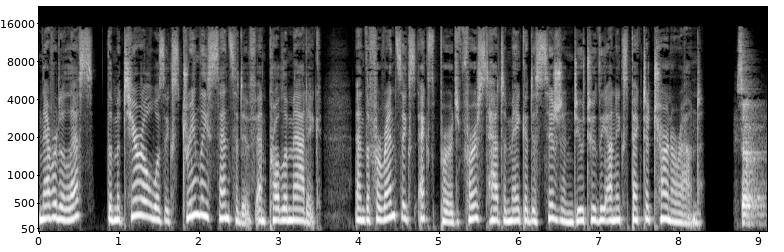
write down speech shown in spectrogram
Nevertheless, the material was extremely sensitive and problematic, and the forensics expert first had to make a decision due to the unexpected turnaround. So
